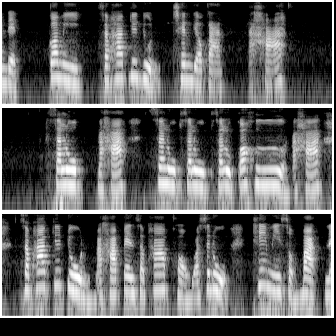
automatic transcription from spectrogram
นเดตก็มีสภาพยืดหยุ่นเช่นเดียวกันนะคะ สรุปนะคะ สรุปสรุปสรุปก็คือนะคะ สภาพยืดหยุ่นนะคะ เป็นสภาพของวัสดุที่มีสมบัติใน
